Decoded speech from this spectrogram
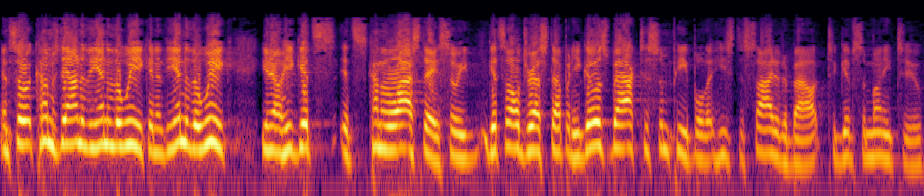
And so it comes down to the end of the week, and at the end of the week, you know, he gets, it's kind of the last day, so he gets all dressed up and he goes back to some people that he's decided about to give some money to.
